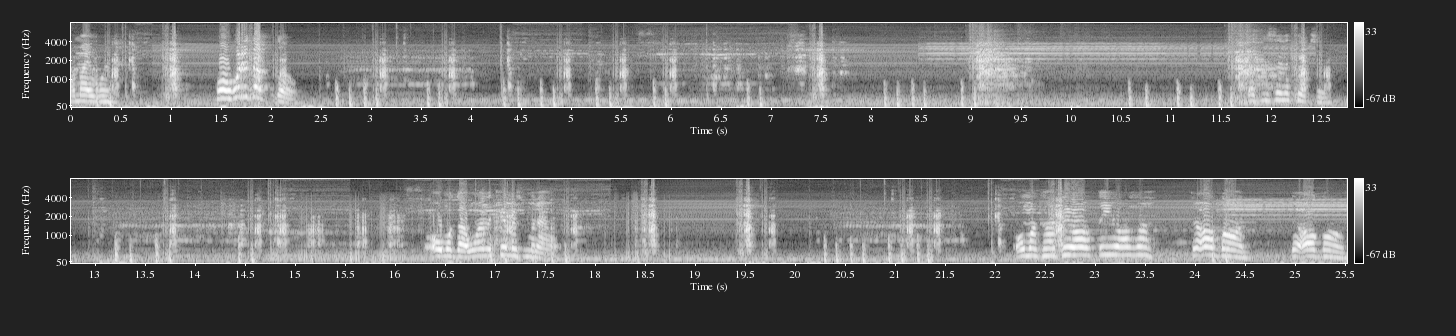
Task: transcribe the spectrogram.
I might win. Whoa, where did that go? Ducky's in the kitchen. Oh my god, one of the cameras went out. Oh my god, they're all they all gone. They're all gone. They're all gone.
